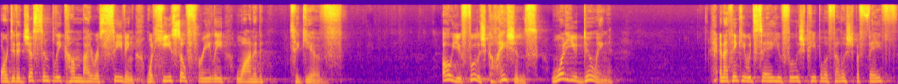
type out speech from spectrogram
Or did it just simply come by receiving what He so freely wanted to give? Oh, you foolish Galatians, what are you doing? And I think he would say, You foolish people of fellowship of faith,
